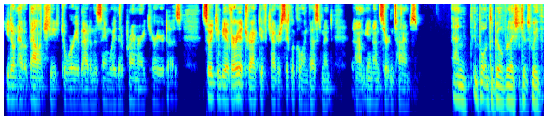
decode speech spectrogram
You don't have a balance sheet to worry about in the same way that a primary carrier does. So it can be a very attractive counter cyclical investment um, in uncertain times and important to build relationships with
